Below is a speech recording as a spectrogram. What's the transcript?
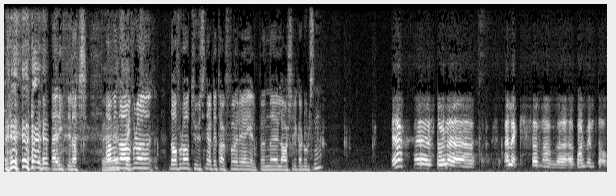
det, det er riktig, Lars. Ja, men da får, du ha, da får du ha tusen hjertelig takk for eh, hjelpen, eh, Lars Rikard Olsen. Ja. Ståle Alex, sønn av Baldvinsson.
